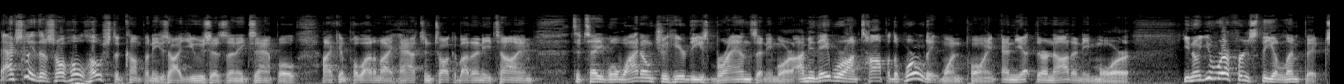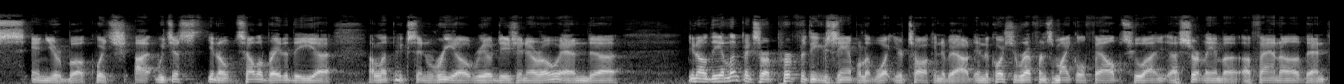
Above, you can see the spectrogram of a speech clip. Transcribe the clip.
Actually, there's a whole host of companies I use as an example. I can pull out of my hat and talk about any time to tell you, well, why don't you hear these brands anymore? I mean, they were on top of the world at one point, and yet they're not anymore. You know, you referenced the Olympics in your book, which uh, we just, you know, celebrated the uh, Olympics in Rio, Rio de Janeiro, and uh, you know, the Olympics are a perfect example of what you're talking about. And of course, you reference Michael Phelps, who I, certainly am a, a, fan of, and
